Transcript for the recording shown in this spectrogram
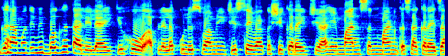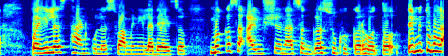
घरामध्ये मी बघत आलेले आहे की हो आपल्याला कुलस्वामिनीची सेवा कशी करायची आहे मान सन्मान कसा करायचा पहिलं स्थान कुलस्वामिनीला द्यायचं मग कसं आयुष्य ना सगळं सुखकर होतं ते मी तुम्हाला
